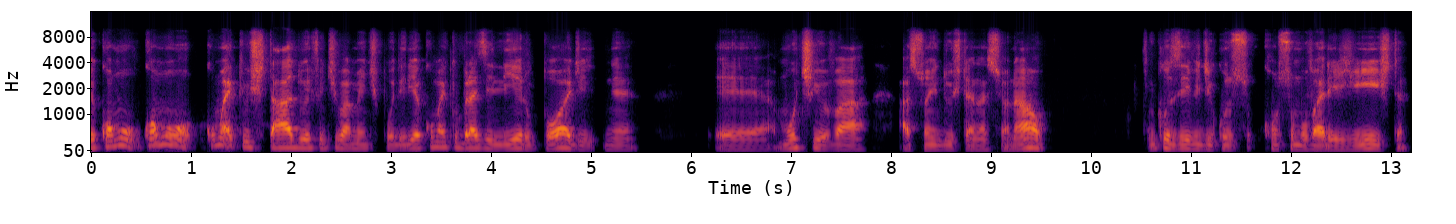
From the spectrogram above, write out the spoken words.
Porque como, como, como é que o Estado efetivamente poderia, como é que o brasileiro pode né, é, motivar a sua indústria nacional, inclusive de consumo varejista,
